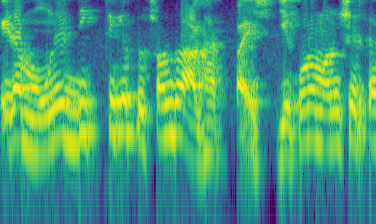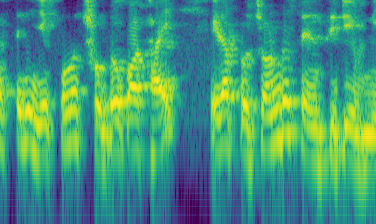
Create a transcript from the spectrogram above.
এরা মনের দিক থেকে প্রচণ্ড আঘাত পায়। যে কোনো মানুষের কাছ থেকে যে কোনো ছোট কথায় এরা প্রচণ্ড সেন্সিটিভ নিয়ে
